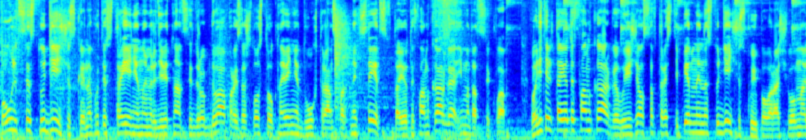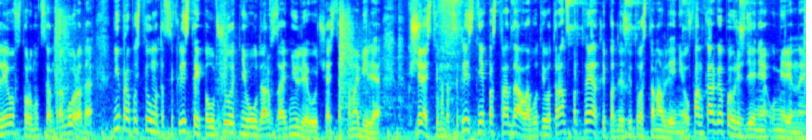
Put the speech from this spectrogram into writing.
По улице Студенческой напротив строения номер 19 дробь 2 произошло столкновение двух транспортных средств – Toyota Фанкарга и мотоцикла. Водитель Toyota Фанкарго выезжал со второстепенной на студенческую и поворачивал налево в сторону центра города. Не пропустил мотоциклиста и получил от него удар в заднюю левую часть автомобиля. К счастью, мотоциклист не пострадал, а вот его транспорт вряд ли подлежит восстановлению. У Фанкарго повреждения умеренные.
